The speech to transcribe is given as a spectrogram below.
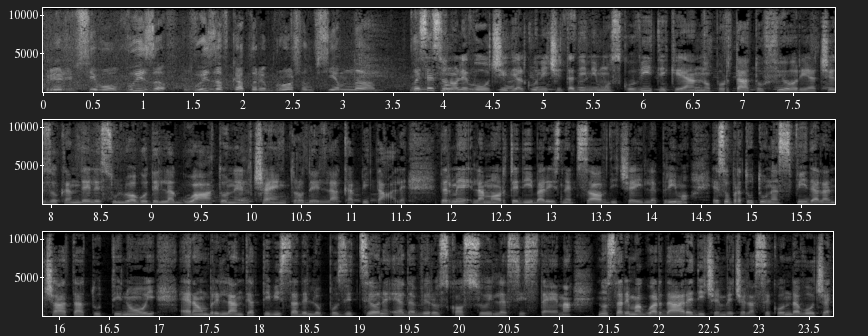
прежде всего вызов, вызов, который брошен всем нам – Queste sono le voci di alcuni cittadini moscoviti che hanno portato fiori e acceso candele sul luogo dell'agguato nel centro della capitale. Per me la morte di Boris Nemtsov, dice il primo, è soprattutto una sfida lanciata a tutti noi. Era un brillante attivista dell'opposizione e ha davvero scosso il sistema. Non staremo a guardare, dice invece la seconda voce,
